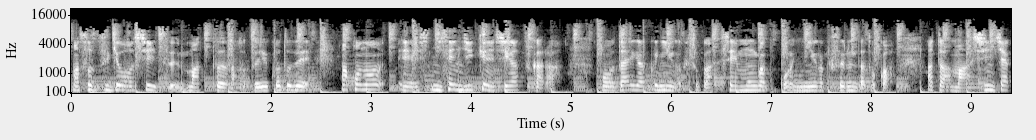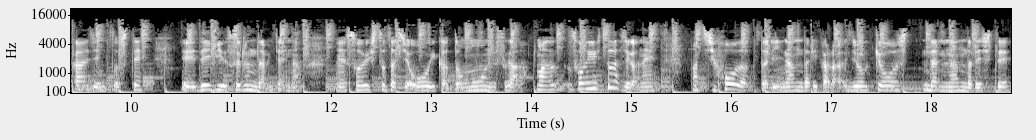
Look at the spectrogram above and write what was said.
まあ卒業シーズン真っ只中ということで、まあこの、え2019年4月から、こう大学入学とか専門学校に入学するんだとか、あとはまあ新社会人として、えデビューするんだみたいな、えそういう人たち多いかと思うんですが、まあそういう人たちがね、まあ地方だったりなんだりから上京したりなんだりして、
